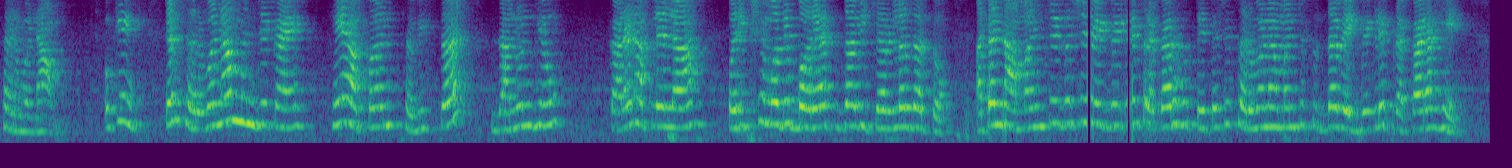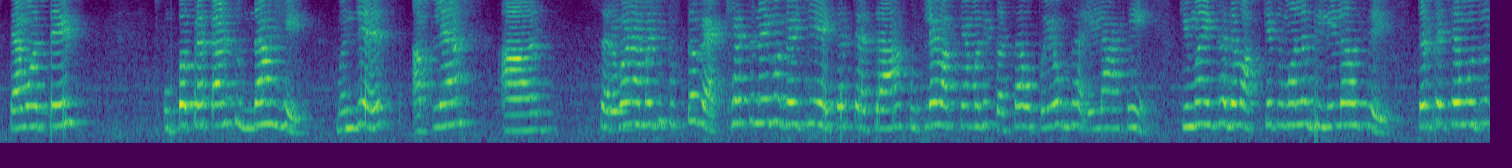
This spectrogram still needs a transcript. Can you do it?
सर्वनाम. ओके? तर सर्वनाम म्हणजे काय? हे आपण सविस्तर जाणून घेऊ. कारण आपल्याला परीक्षेमध्ये बऱ्याचदा विचारलं जातं. आता नामांचे जसे वेगवेगळे प्रकार होते तसे सर्वनामांचे सुद्धा वेगवेगळे प्रकार आहेत. त्यामध्ये उपप्रकार सुद्धा आहेत. म्हणजेच आपल्या सर्वनामाची फक्त व्याख्याच नाही बघायची आहे तर त्याचा कुठल्या वाक्यामध्ये कसा उपयोग झालेला आहे किंवा एखादं वाक्य तुम्हाला दिलेलं असेल तर त्याच्यामधून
